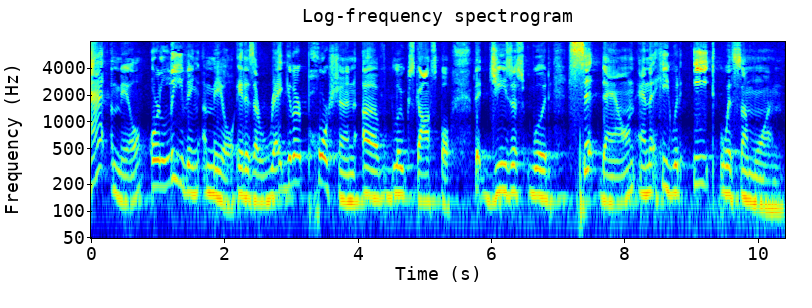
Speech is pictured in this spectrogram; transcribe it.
at a meal, or leaving a meal. It is a regular portion of Luke's Gospel that Jesus would sit down and that he would eat with someone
